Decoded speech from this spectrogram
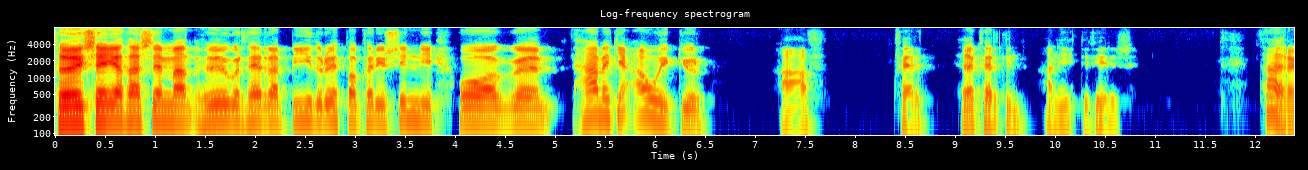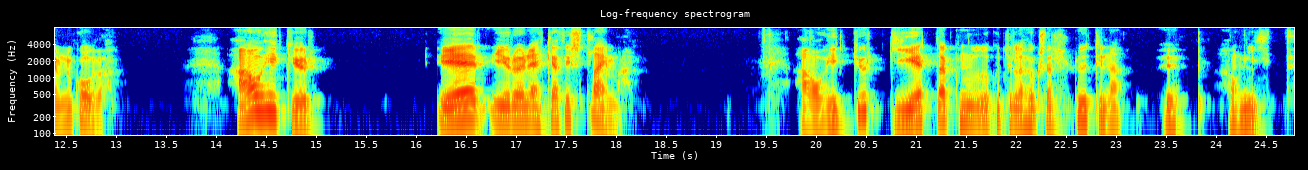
Þau segja það sem að hugur þeirra býður upp á hverju sinni og uh, hafa ekki áhyggjur af hvern eða hvernig hann hitti fyrir. Það er efnum góða. Áhyggjur er í raun ekki að því slæma. Áhyggjur geta knúð okkur til að hugsa hlutina upp á nýtt.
